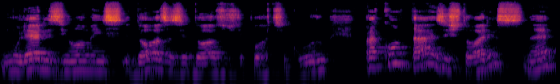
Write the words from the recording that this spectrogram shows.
mulheres e homens idosas e idosos de Porto Seguro para contar as histórias, né?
